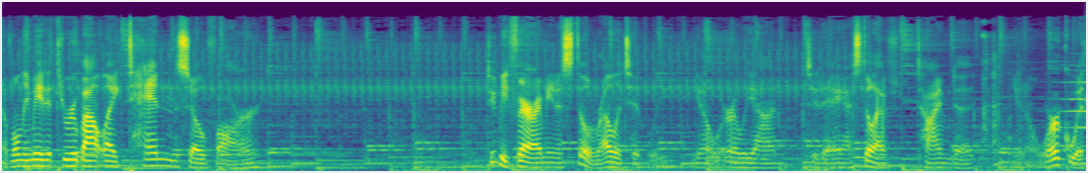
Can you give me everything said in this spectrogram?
I've only made it through about like 10 so far. To be fair, I mean, it's still relatively, you know, early on today. I still have time to, you know, work with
